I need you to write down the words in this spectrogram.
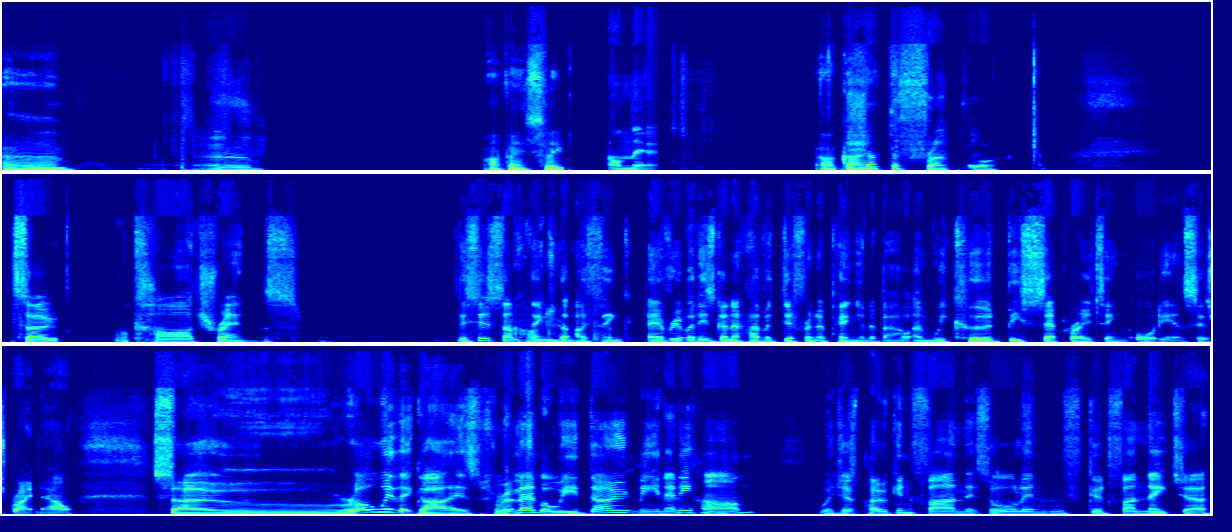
um, Um, I've been asleep. on this. Okay. Shut the front door. So, car trends. This is something that I think everybody's going to have a different opinion about, and we could be separating audiences right now. So, roll with it, guys. Remember, we don't mean any harm. We're just poking fun. It's all in good fun nature.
